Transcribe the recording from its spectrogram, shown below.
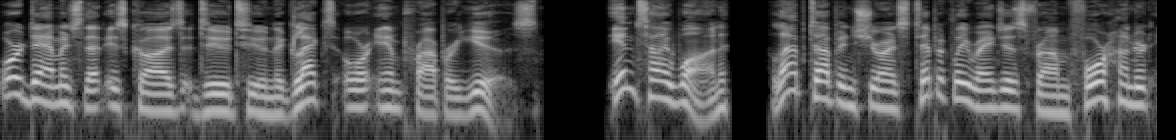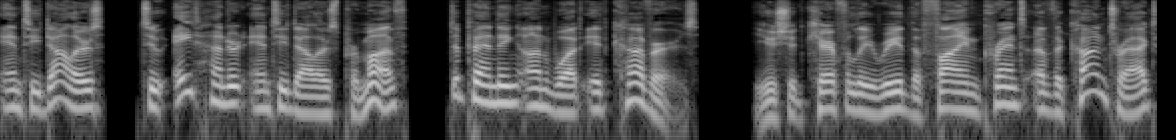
or damage that is caused due to neglect or improper use. In Taiwan, laptop insurance typically ranges from 400 NT dollars to 800 NT dollars per month, depending on what it covers. You should carefully read the fine print of the contract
